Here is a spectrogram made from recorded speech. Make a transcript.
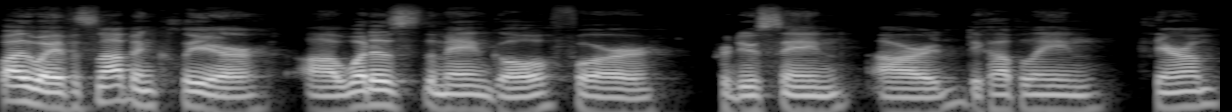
By the way, if it's not been clear, uh, what is the main goal for producing our decoupling theorem?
